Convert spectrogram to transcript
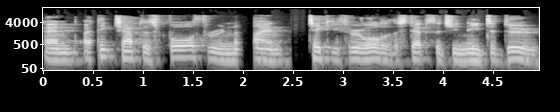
And I think chapters four through nine take you through all of the steps that you need to do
